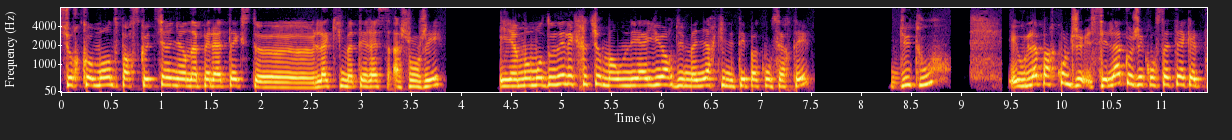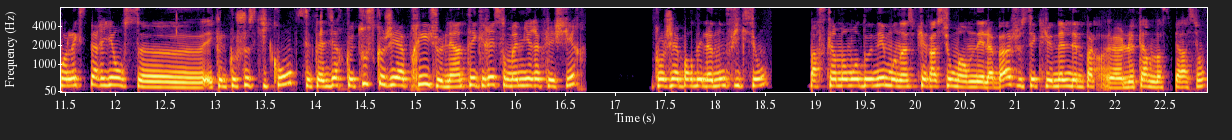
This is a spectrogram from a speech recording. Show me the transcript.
sur commande parce que tiens, il y a un appel à texte euh, là qui m'intéresse a changé. Et à un moment donné, l'écriture m'a emmené ailleurs d'une manière qui n'était pas concertée, du tout. Et où là, par contre, c'est là que j'ai constaté à quel point l'expérience euh, est quelque chose qui compte. C'est-à-dire que tout ce que j'ai appris, je l'ai intégré sans même y réfléchir. Quand j'ai abordé la non-fiction, parce qu'à un moment donné, mon inspiration m'a emmené là-bas. Je sais que Lionel n'aime pas euh, le terme d'inspiration.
